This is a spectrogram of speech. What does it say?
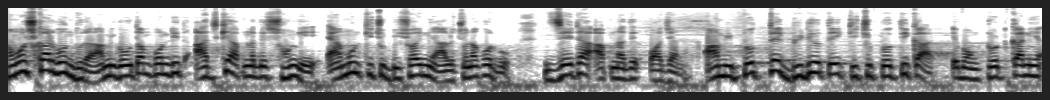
নমস্কার বন্ধুরা, আমি গৌতম পণ্ডিত। আজকে আপনাদের সঙ্গে এমন কিছু বিষয় নিয়ে আলোচনা করব, যেটা আপনাদের অজানা। আমি প্রত্যেক ভিডিওতেই কিছু প্রতিকার এবং টোটকা নিয়ে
